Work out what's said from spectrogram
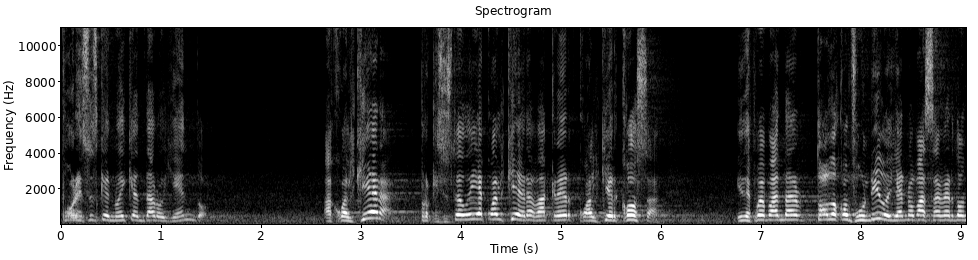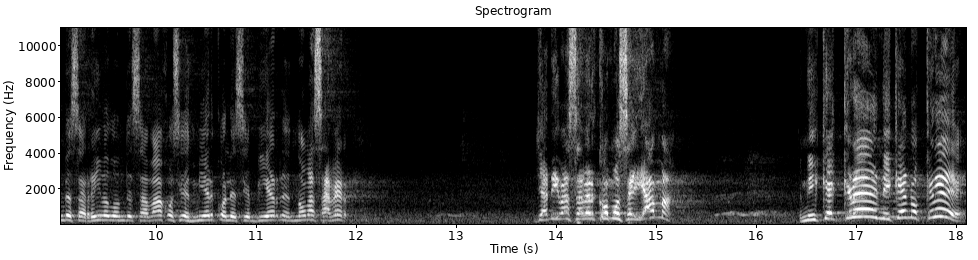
Por eso es que no hay que andar oyendo a cualquiera, porque si usted oye a cualquiera va a creer cualquier cosa y después va a andar todo confundido, ya no va a saber dónde es arriba, dónde es abajo, si es miércoles, si es viernes, no va a saber. Ya ni va a saber cómo se llama, ni qué cree, ni qué no cree.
